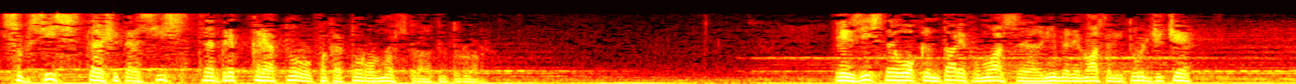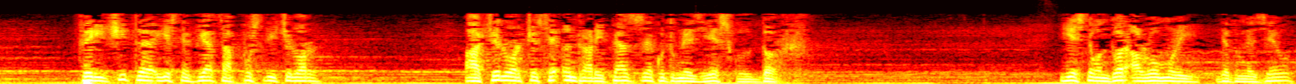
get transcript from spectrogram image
subsistă și persistă drept creatorul, făcătorul nostru al tuturor. Există o cântare frumoasă în limnele noastre liturgice, fericită este viața apostolicilor, a celor ce se întraripează cu dumnezeiescul dor. Este un dor al omului de Dumnezeu,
